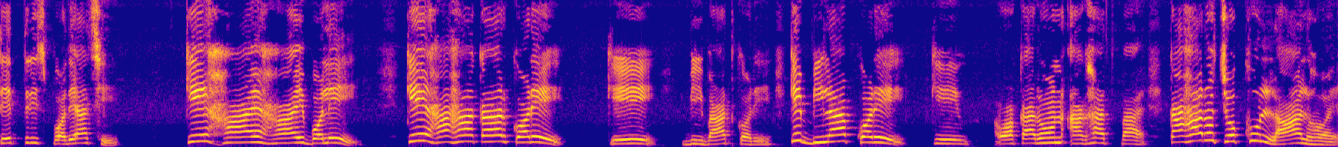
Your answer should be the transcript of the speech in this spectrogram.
তেত্রিশ পদে আছে, কে হায় হায় বলে, কে হাহাকার করে, কে বিবাদ করে, কে বিলাপ করে কে অকারণ আঘাত পায়, কাহারও চক্ষু লাল হয়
